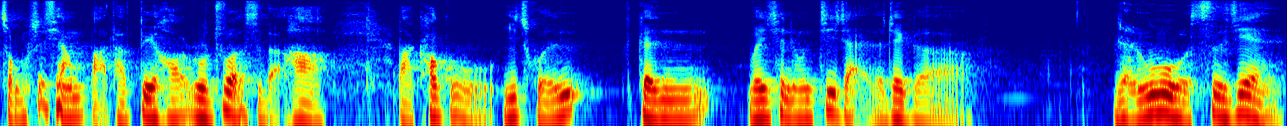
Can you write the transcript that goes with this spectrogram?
总是想把它对号入座似的哈，把考古遗存跟文献中记载的这个人物事件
